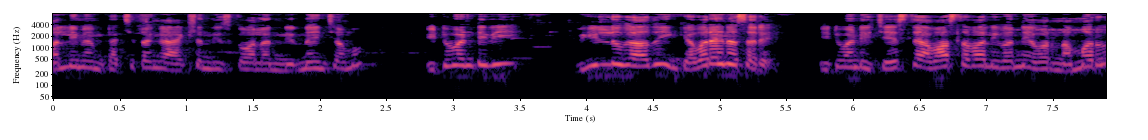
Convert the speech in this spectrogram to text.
మళ్ళీ మేము ఖచ్చితంగా యాక్షన్ తీసుకోవాలని నిర్ణయించాము. ఇటువంటివి వీళ్ళు కాదు ఇంకెవరైనా సరే ఇటువంటివి చేస్తే అవాస్తవాలు ఇవన్నీ ఎవరు నమ్మరు.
